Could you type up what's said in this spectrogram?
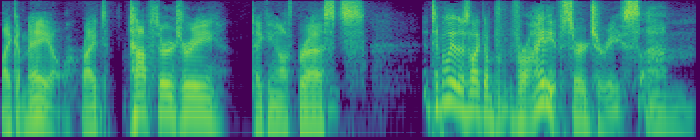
like a male, right? Top surgery, taking off breasts. Typically, there's like a variety of surgeries um,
